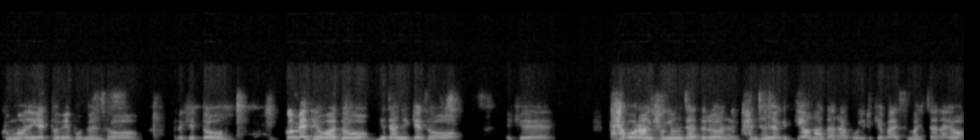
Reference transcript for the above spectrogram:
굿모닝 애터미 보면서 이렇게 또 꿈의 대화도 회장님께서 이렇게 탁월한 경영자들은 관찰력이 뛰어나다라고 이렇게 말씀하셨잖아요.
